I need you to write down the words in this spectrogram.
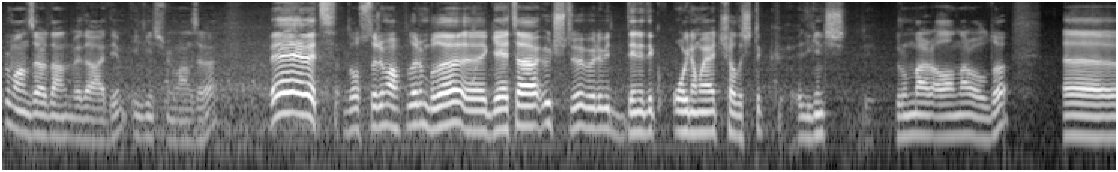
Şu manzaradan veda edeyim. İlginç bir manzara. Ve evet dostlarım ahbaplarım bu da e, GTA 3'tü. Böyle bir denedik oynamaya çalıştık. İlginç durumlar alanlar oldu. Ee,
